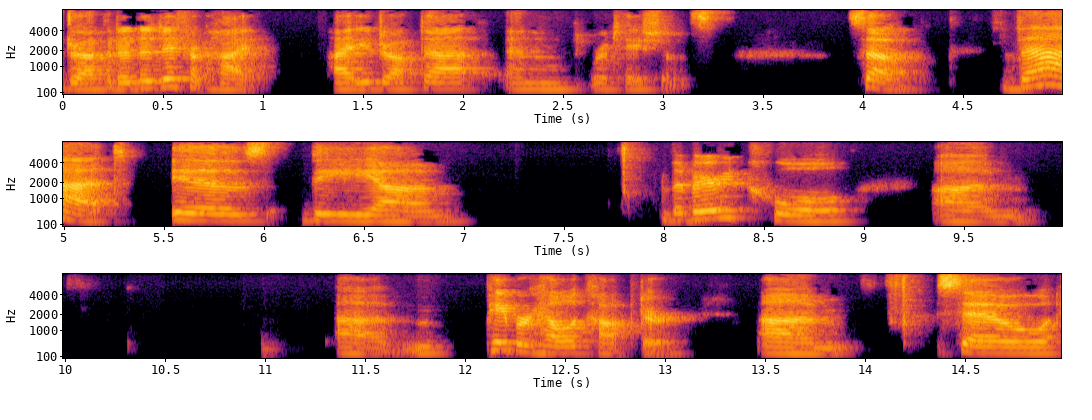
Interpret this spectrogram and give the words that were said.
Drop it at a different height, height you dropped at and rotations. So that is the, um, the very cool um, um, paper helicopter. Um, so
